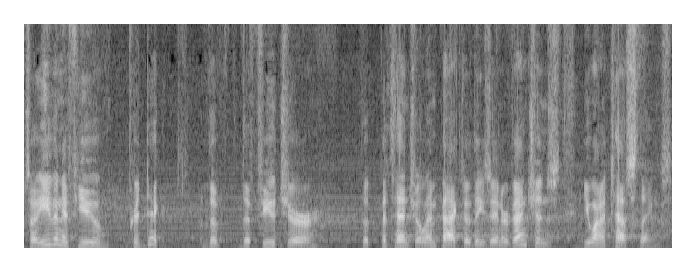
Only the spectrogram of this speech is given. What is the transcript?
So even if you predict the, the future, the potential impact of these interventions, you want to test things.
